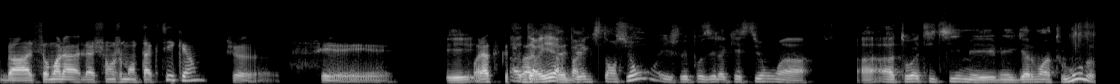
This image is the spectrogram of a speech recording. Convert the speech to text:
Bah, sûrement le changement tactique. Hein. Je, c'est... Et voilà, parce que derrière, par extension, et je vais poser la question à, à, toi, Titi, mais, mais, également à tout le monde,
